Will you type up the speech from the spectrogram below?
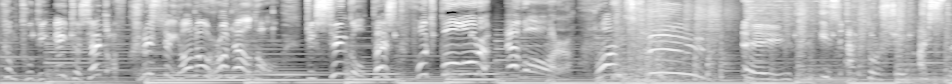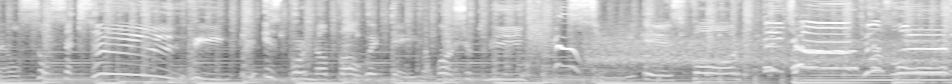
welcome to the A to Z of Cristiano Ronaldo, the single best footballer ever. What? A is aftershave, I smell so sexy. B is Bernabeu, they worshipped me. C is for the Champions League.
